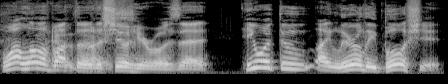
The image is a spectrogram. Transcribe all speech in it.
What I love about the the nice. Shield Hero is that he went through like literally bullshit.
